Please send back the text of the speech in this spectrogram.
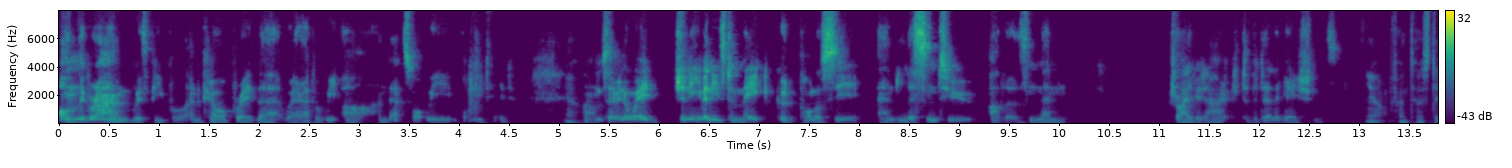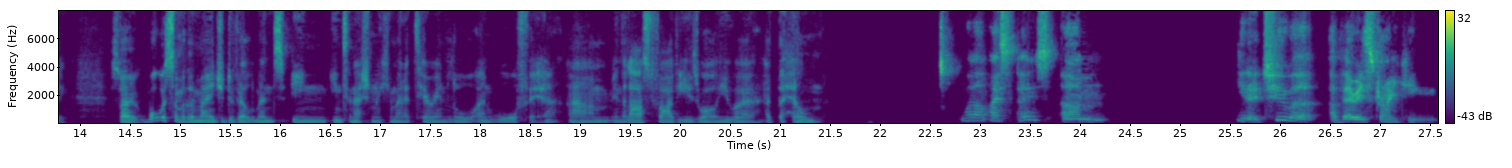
on the ground with people and cooperate there wherever we are. And that's what we, what we did. Yeah. Um, so in a way, Geneva needs to make good policy and listen to others and then drive it out to the delegations. Yeah, fantastic. So, what were some of the major developments in international humanitarian law and warfare um, in the last five years while you were at the helm? Well, I suppose um, you know, two are, are very striking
